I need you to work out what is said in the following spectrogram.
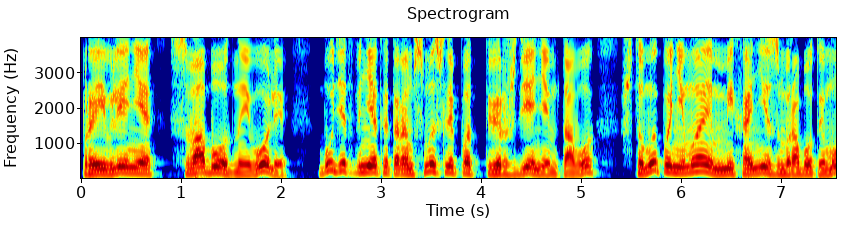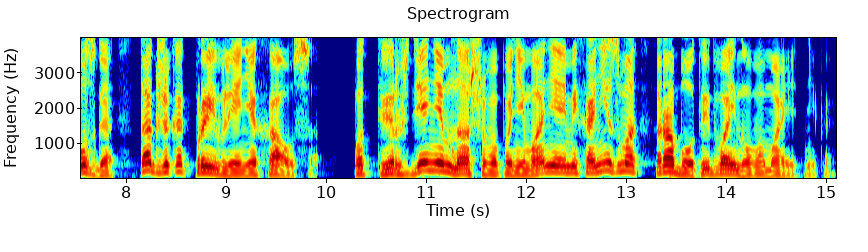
проявление свободной воли будет в некотором смысле подтверждением того, что мы понимаем механизм работы мозга так же, как проявление хаоса, подтверждением нашего понимания механизма работы двойного маятника.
